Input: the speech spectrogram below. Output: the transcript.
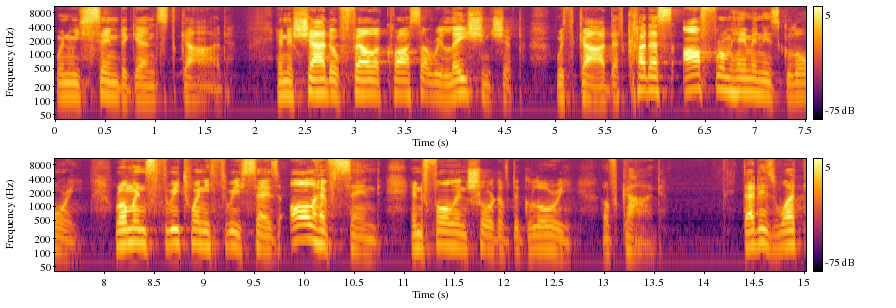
when we sinned against God. And a shadow fell across our relationship with God that cut us off from him and his glory. Romans 3:23 says, "All have sinned and fallen short of the glory of God." That is what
